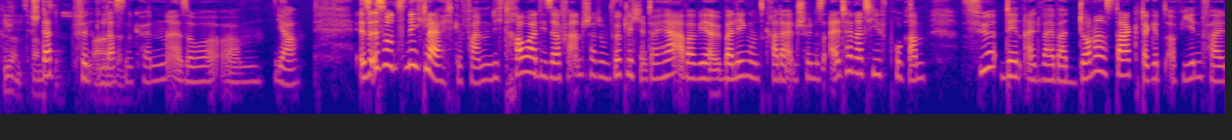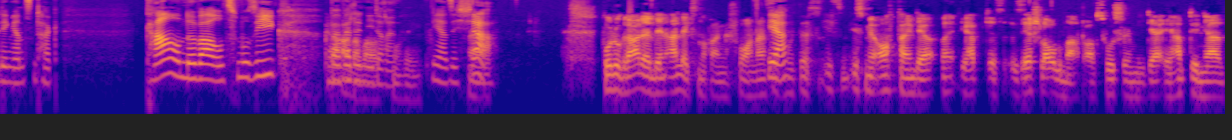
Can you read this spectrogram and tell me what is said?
24. stattfinden Wahnsinn. lassen können. Also ähm, ja, es ist uns nicht leicht gefallen und ich traue dieser Veranstaltung wirklich hinterher, aber wir überlegen uns gerade ein schönes Alternativprogramm für den Altweiber Donnerstag. Da gibt's auf jeden Fall den ganzen Tag Karnevalsmusik bei Welle Niederrhein. Ja, sicher. Ja. Wo du gerade den Alex noch angesprochen hast, Ja. das ist, ist mir aufgefallen, der, ihr habt das sehr schlau gemacht auf Social Media. Ihr habt den ja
